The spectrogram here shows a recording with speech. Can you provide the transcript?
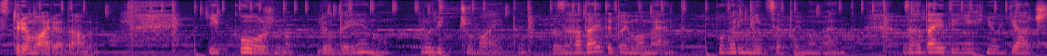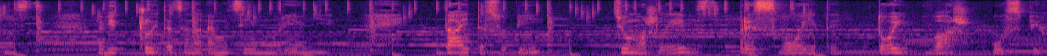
з трьома рядами. І кожну людину провідчувайте, згадайте той момент, поверніться в той момент, згадайте їхню вдячність, відчуйте це на емоційному рівні. Дайте собі цю можливість присвоїти той ваш успіх.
